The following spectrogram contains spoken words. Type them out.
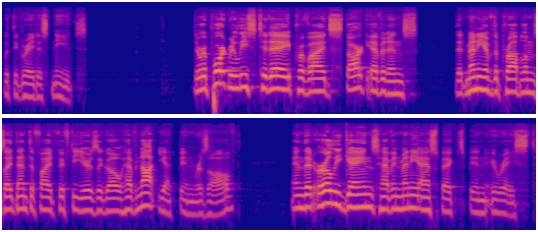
with the greatest needs. The report released today provides stark evidence that many of the problems identified 50 years ago have not yet been resolved, and that early gains have in many aspects been erased.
